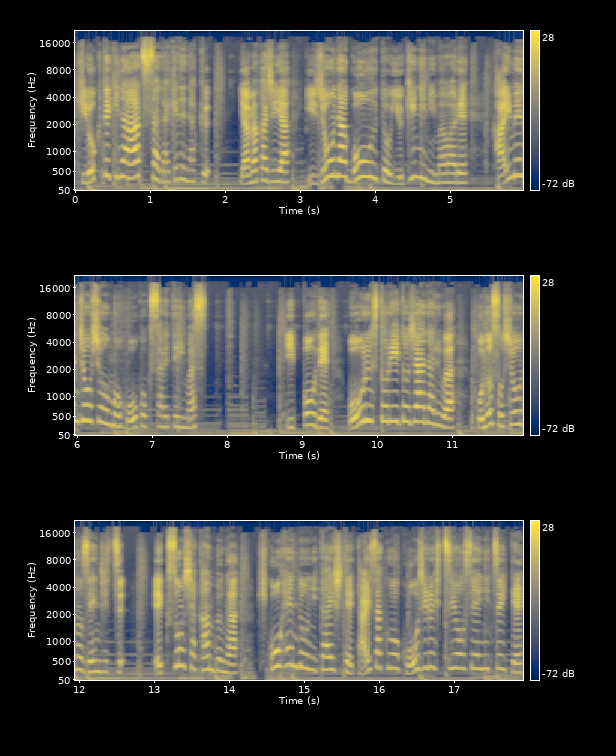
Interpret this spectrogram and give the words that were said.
記録的な暑さだけでなく山火事や異常な豪雨と雪に見舞われ海面上昇も報告されています。一方でウォール・ストリート・ジャーナルはこの訴訟の前日エクソン社幹部が気候変動に対して対策を講じる必要性について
